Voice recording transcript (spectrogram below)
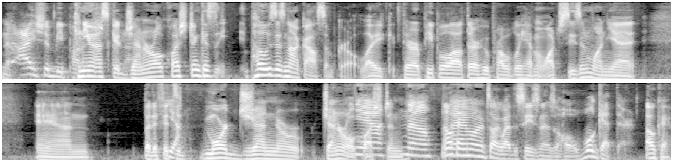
no. I should be. Can you ask a general question? Because Pose is not Gossip Girl. Like there are people out there who probably haven't watched season one yet, and but if it's Yeah. a more general general Yeah, question, No. okay, I want to talk about the season as a whole. We'll get there. okay, You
